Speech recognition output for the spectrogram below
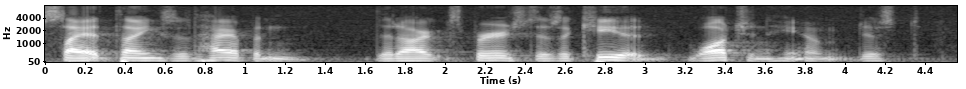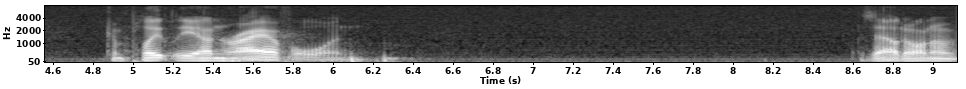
sad things had happened that I experienced as a kid watching him just completely unravel. And I was out on a,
